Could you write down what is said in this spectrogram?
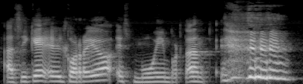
Así que el correo es muy importante.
